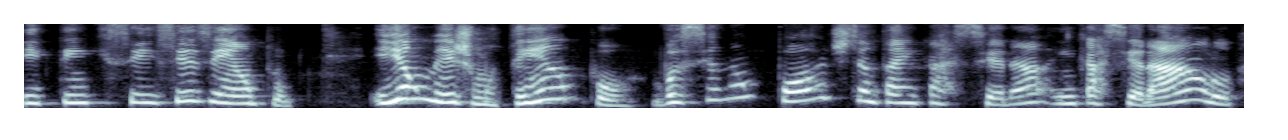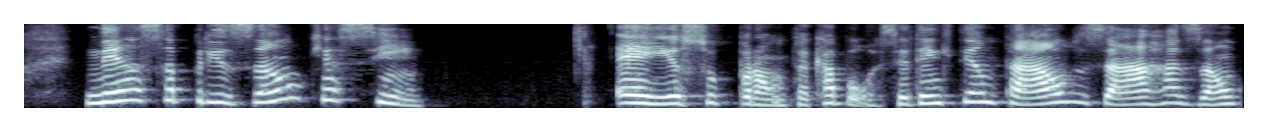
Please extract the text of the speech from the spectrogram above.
E tem que ser esse exemplo. E, ao mesmo tempo, você não pode tentar encarcerá-lo nessa prisão que, assim, é isso, pronto, acabou. Você tem que tentar usar a razão,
